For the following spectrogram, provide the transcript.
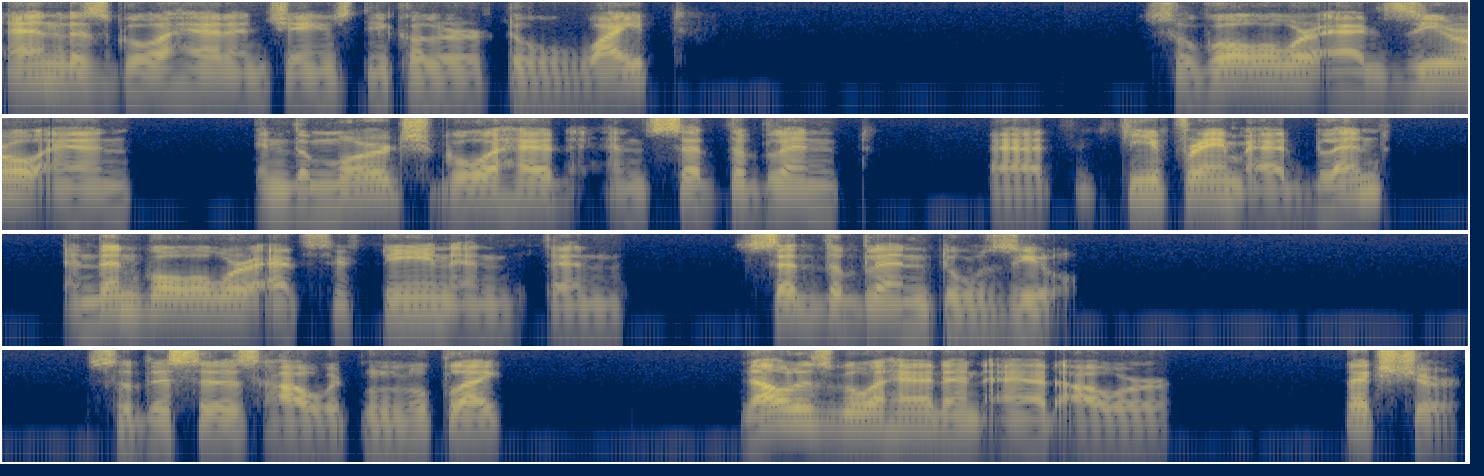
And let's go ahead and change the color to white. So go over at zero and in the merge, go ahead and set the blend at keyframe at blend and then go over at 15 and then set the blend to zero. So this is how it will look like. Now let's go ahead and add our texture.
